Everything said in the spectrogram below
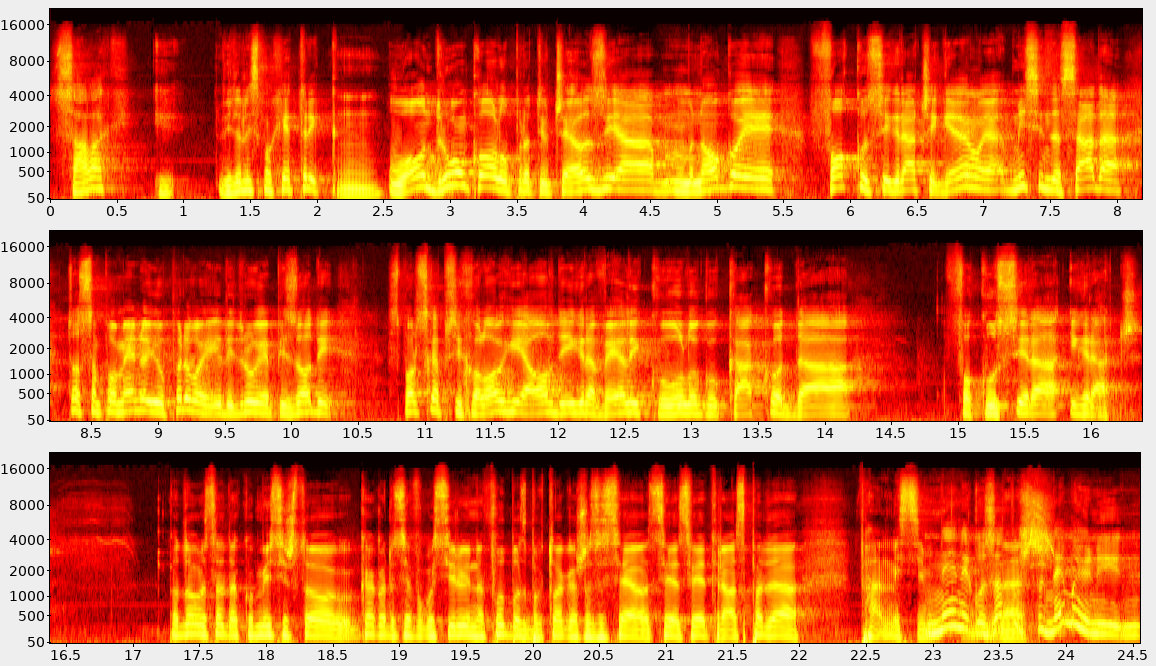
Salah i Videli smo hat-trick. Mm. U ovom drugom kolu protiv Chelsea mnogo je fokus igrača i generalno ja mislim da sada, to sam pomenuo i u prvoj ili drugoj epizodi, sportska psihologija ovde igra veliku ulogu kako da fokusira igrače. Pa dobro, sad ako misliš to, kako da se fokusiraju na futbol zbog toga što se sve, sve svet raspada, pa mislim... Ne, nego zato što znaš, nemaju ni...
